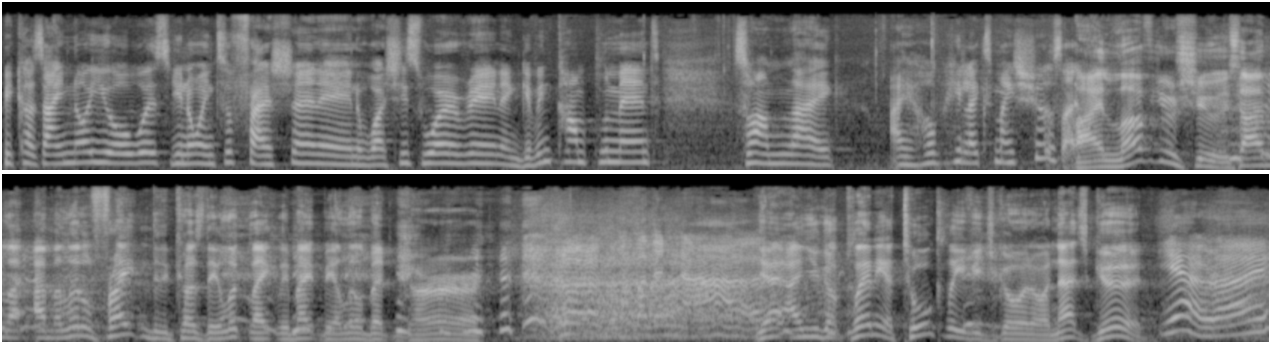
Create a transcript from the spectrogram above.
because I know you always, you know, into fashion and what she's wearing and giving compliments. So I'm like, I hope he likes my shoes. I, I love your shoes. I'm like, I'm a little frightened because they look like they might be a little bit. grr. but then nah. Yeah, and you got plenty of toe cleavage going on. That's good. Yeah, right?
